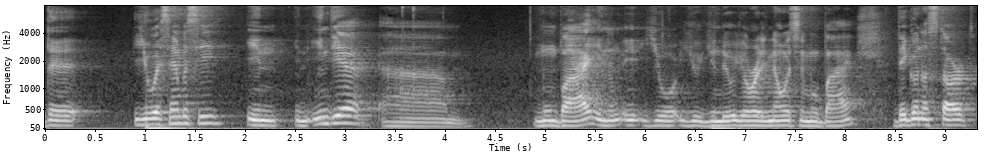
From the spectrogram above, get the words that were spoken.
the U.S. embassy in in India um, Mumbai, in, you, you, you, know, you already know it's in Mumbai, they're gonna start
